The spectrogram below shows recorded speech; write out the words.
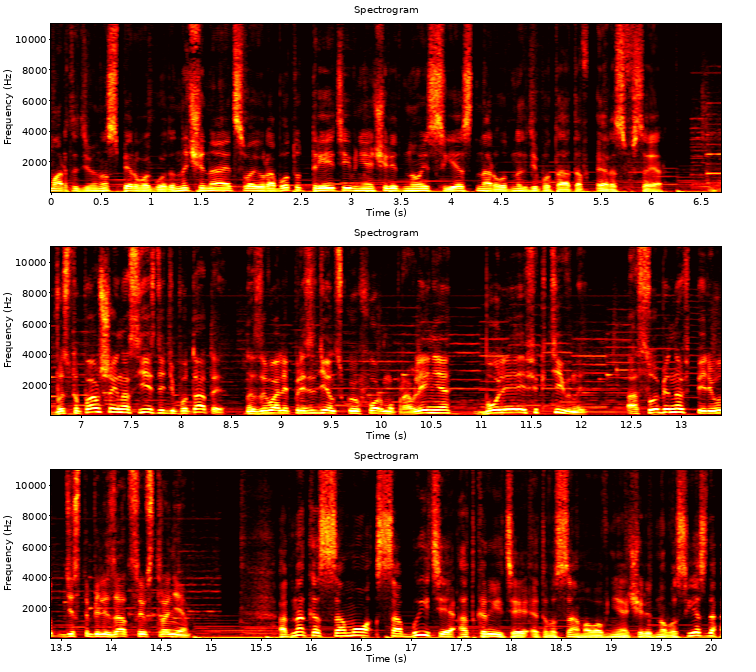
марта 1991 года начинает свою работу третий внеочередной съезд народных депутатов РСФСР. Выступавшие на съезде депутаты называли президентскую форму правления более эффективной, особенно в период дестабилизации в стране. Однако само событие открытия этого самого внеочередного съезда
